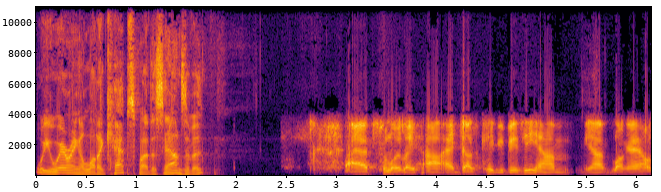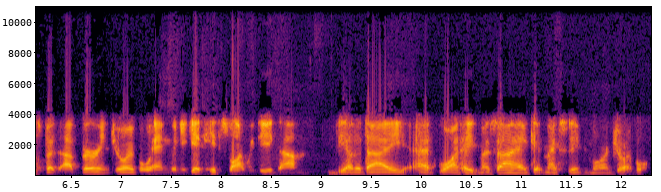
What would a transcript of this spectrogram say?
Well, you're wearing a lot of caps by the sounds of it. Absolutely, uh, it does keep you busy. Um, you know, long hours, but uh, very enjoyable. And when you get hits like we did um, the other day at White Heat Mosaic, it makes it even more enjoyable.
